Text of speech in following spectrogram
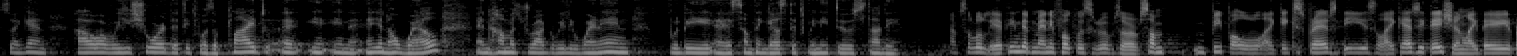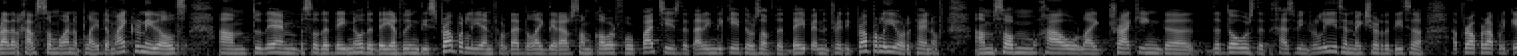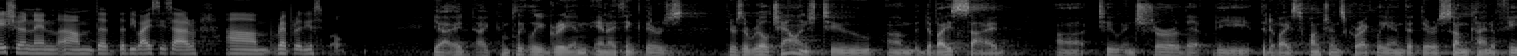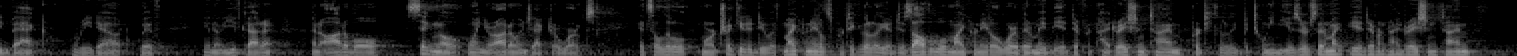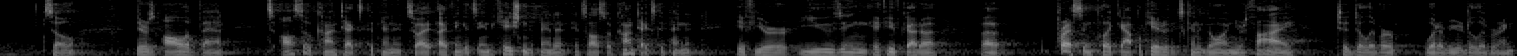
So again, how are we sure that it was applied uh, in, in, you know well, and how much drug really went in will be uh, something else that we need to study. Absolutely, I think that many focus groups or some people like express these like hesitation, like they rather have someone apply the microneedles um, to them so that they know that they are doing this properly, and for that like there are some colorful patches that are indicators of that they penetrated properly, or kind of um, somehow like tracking the the dose that has been released and make sure that it's a, a proper application and um, that the devices are um, reproducible. Yeah, I, I, completely agree, and, and I think there's there's a real challenge to um, the device side Uh, to ensure that the, device functions correctly and that there's some kind of feedback readout with, you know, you've got an audible signal when your auto injector works. It's a little more tricky to do with microneedles, particularly a dissolvable microneedle where there may be a different hydration time, particularly between users, there might be a different hydration time. So there's all of that. It's also context dependent. So I think it's indication dependent. It's also context dependent. If you're using, if you've got a, a press and click applicator that's going to go on your thigh to deliver whatever you're delivering,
